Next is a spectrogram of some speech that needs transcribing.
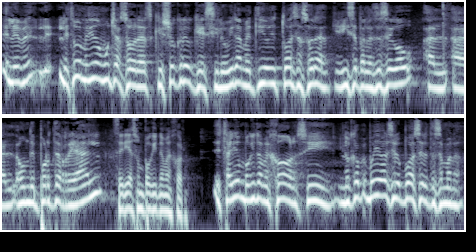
Le, le- le estuve metiendo muchas horas, que yo creo que si lo hubiera metido todas esas horas que hice para el CSGO al, al- a un deporte real, Serías un poquito mejor. estaría un poquito mejor, sí. Lo que, voy a ver si lo puedo hacer esta semana.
